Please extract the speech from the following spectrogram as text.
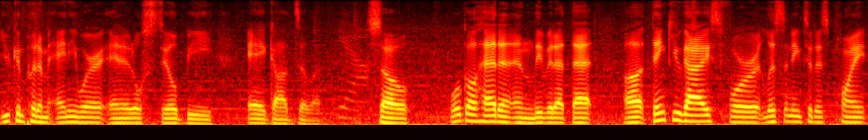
you can put him anywhere, and it'll still be a Godzilla. Yeah. So we'll go ahead and, and leave it at that. Uh, thank you guys for listening to this point.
